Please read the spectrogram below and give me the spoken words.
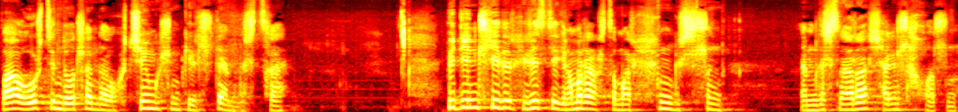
Ба өөрсдийн дуудлагын дагуу хүчин хүлэн гэрэлтэй амьдарцгаая. Бид энэ дэлхий дээр Христийг ямар арга замаар хэрхэн гэрчлэн амьдарснараа шагналах болно.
